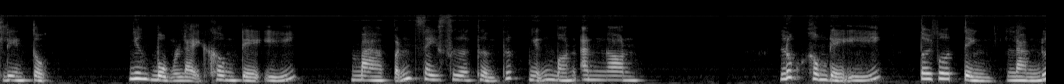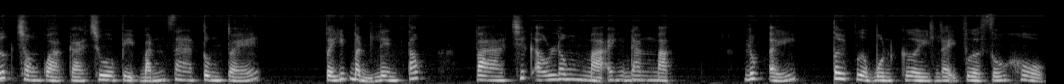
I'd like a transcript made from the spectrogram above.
liên tục. Nhưng bụng lại không để ý, mà vẫn say sưa thưởng thức những món ăn ngon. Lúc không để ý, tôi vô tình làm nước trong quả cà chua bị bắn ra tung tóe, vấy bẩn lên tóc và chiếc áo lông mà anh đang mặc. Lúc ấy, tôi vừa buồn cười lại vừa xấu hổ,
